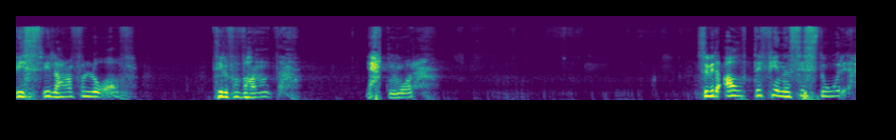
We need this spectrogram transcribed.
Hvis vi lar ham få lov til å forvandle hjertene våre. Så vil det alltid finnes historier,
